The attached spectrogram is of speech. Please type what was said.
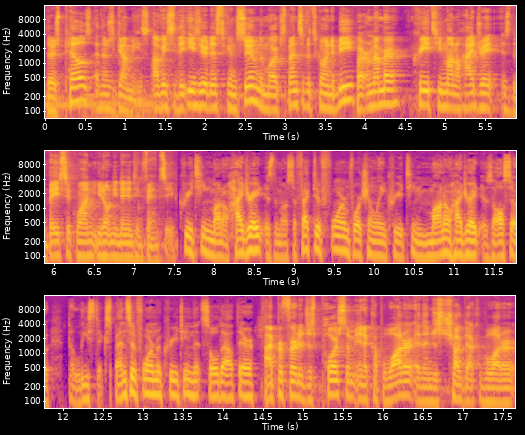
There's pills and there's gummies. Obviously, the easier it is to consume, the more expensive it's going to be. But remember, creatine monohydrate is the basic one. You don't need anything fancy. Creatine monohydrate is the most effective form. Fortunately, creatine monohydrate is also the least expensive form of creatine that's sold out there. I prefer to just pour some in a cup of water and then just chug that cup of water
